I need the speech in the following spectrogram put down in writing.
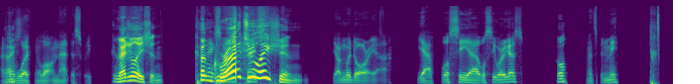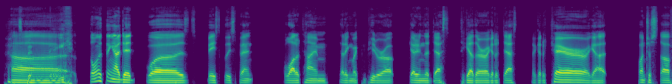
I've Nice. been working a lot on that this week. Congratulations. Congratulations. Young Midoriya. Yeah, we'll see. Uh, we'll see where it goes. Cool. That's been me. That's been Uh, me. the only thing I did was basically spent a lot of time setting my computer up, getting the desk together. I got a desk, I got a chair, I got a bunch of stuff.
